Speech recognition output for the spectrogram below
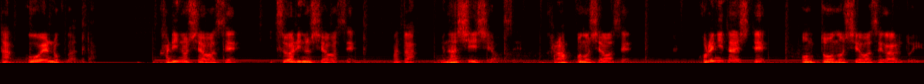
た講演録があった。仮の幸せ、偽りの幸せ、また虚しい幸せ、空っぽの幸せ、これに対して本当の幸せがあるという。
